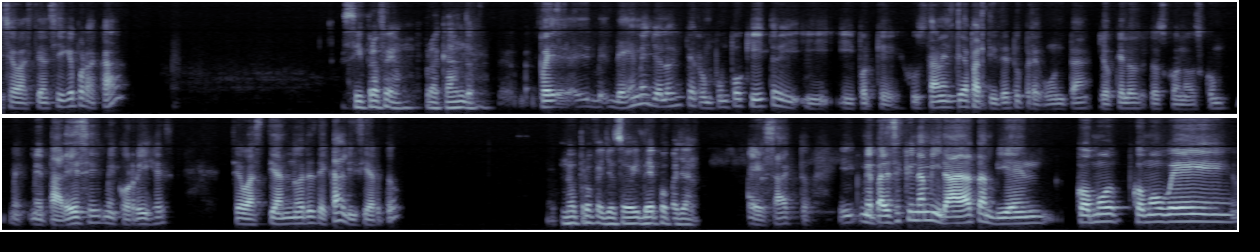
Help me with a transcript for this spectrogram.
Sebastián sigue por acá. Sí, profe, por acá ando. Pues déjeme, yo los interrumpo un poquito y, porque justamente a partir de tu pregunta, yo que los, conozco, me, parece, me corriges, Sebastián no eres de Cali, ¿cierto? No, profe, yo soy de Popayán. Exacto. Y me parece que una mirada también, cómo, cómo ve,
